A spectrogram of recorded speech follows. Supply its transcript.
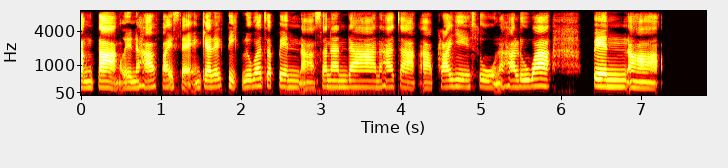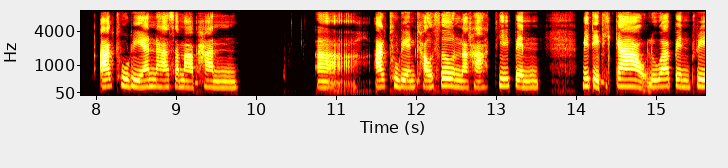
ต่างๆเลยนะคะฝ่ายแสงแกลเล็กติก หรือว่าจะเป็นสนันดานะคะจากพระเยซูนะคะหรือว่าเป็นอาร์คทูเรียนนะคะสมาพันธ์อาร์คทูเรียนคาเซิลนะคะที่เป็นมิติที่ 9 หรือว่าเป็นพรี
